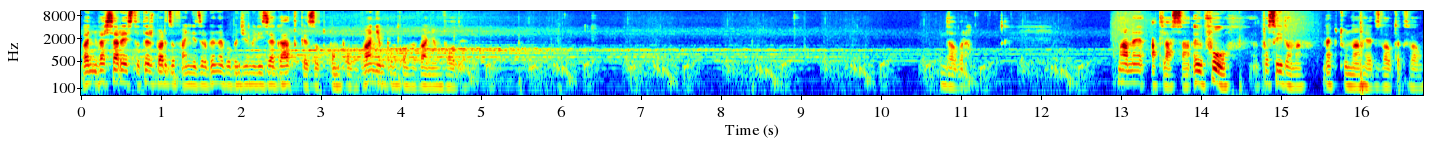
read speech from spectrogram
W aniversary jest to też bardzo fajnie zrobione, bo będziemy mieli zagadkę z odpompowywaniem, pompowywaniem wody. Dobra. Mamy Atlasa. Y, fu, Posejdona. Neptuna, jak zwał, tak zwał.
